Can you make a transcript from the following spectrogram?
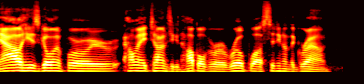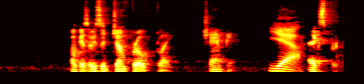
Now he's going for how many times he can hop over a rope while sitting on the ground. Okay, so he's a jump rope like champion, Yeah. expert.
